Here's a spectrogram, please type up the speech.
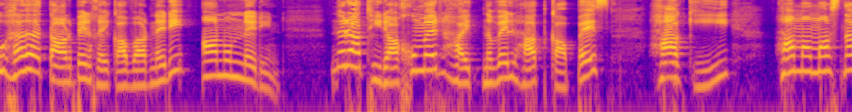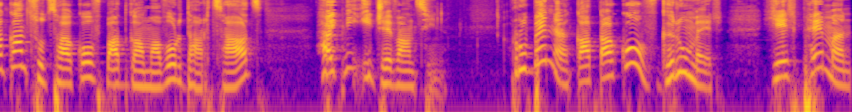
ու ՀՀ տարբեր ղեկավարների անուններին։ Նրա թիրախում էր հայտնվել հատկապես ՀԱԿ-ի համամասնական ցուցակով падգամավոր դարձած հայտնի իջևանցին։ Ռուբենը կատակով գրում էր. «Երբեմն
